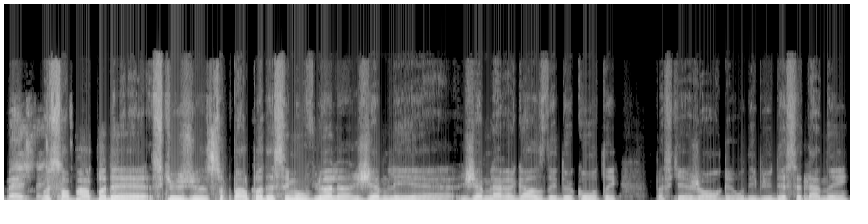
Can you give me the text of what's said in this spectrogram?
Mais je Moi, si on parle pas de. Excuse Jules, si on parle pas de ces moves-là, là, j'aime les euh, j'aime la regasse des deux côtés. Parce que, genre, au début de cette année,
